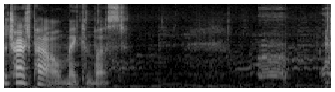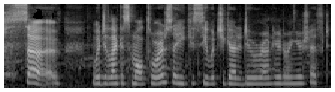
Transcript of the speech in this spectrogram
The trash pile may combust. So, would you like a small tour so you can see what you got to do around here during your shift?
